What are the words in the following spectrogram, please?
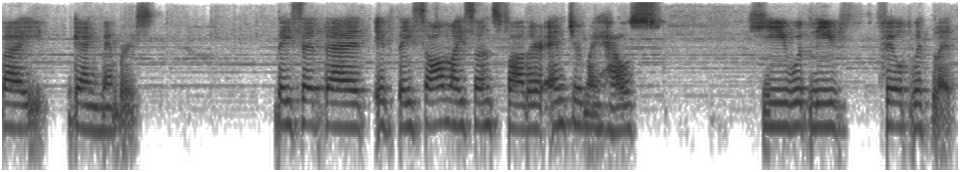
by gang members. They said that if they saw my son's father enter my house, he would leave filled with lead.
